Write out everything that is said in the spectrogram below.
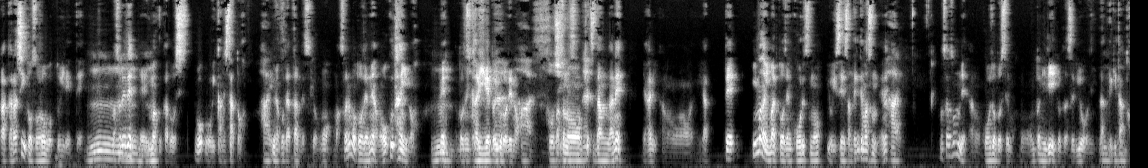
新しい塗装ロボットを入れて、まあ、それで、えー、うまく稼働し、を移管したと。はい。いうようなことやったんですけども、まあ、それも当然ね、あの、億単位の、ね、当然借り入れということでの、はい。その決断がね、やはり、あのー、やって、今は今で当然効率の良い生産できてますんでね。はい。まあ、それはそんで、あの、工場としても、もう本当に利益を出せるようになってきたと、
